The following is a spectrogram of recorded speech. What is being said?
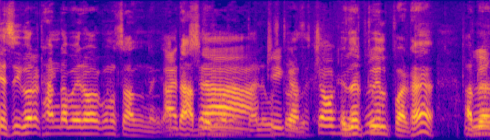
এসি ঘরে ঠান্ডা বের হওয়ার কোনো চান্স নেই। আপনি হাত দিয়ে আচ্ছা, তাহলে ঠিক আছে, পার্ট হ্যাঁ? আপনার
